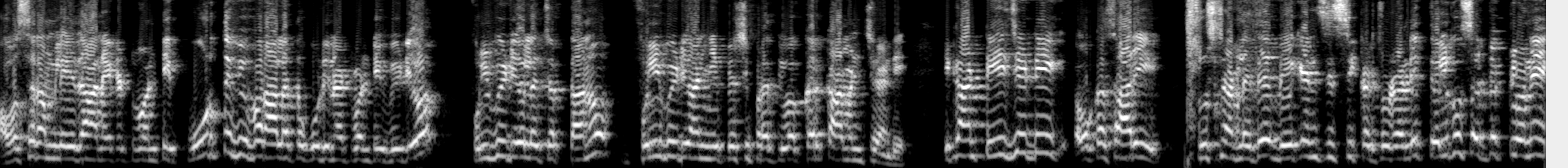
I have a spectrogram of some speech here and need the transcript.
అవసరం లేదా అనేటటువంటి పూర్తి వివరాలతో కూడినటువంటి వీడియో ఫుల్ వీడియోలో చెప్తాను. ఫుల్ వీడియో అని చెప్పేసి ప్రతి ఒక్కరు కామెంట్ చేయండి. ఇక టీజీటీ ఒకసారి చూసినట్లయితే వేకెన్సీస్ ఇక్కడ చూడండి. తెలుగు సబ్జెక్ట్లోనే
